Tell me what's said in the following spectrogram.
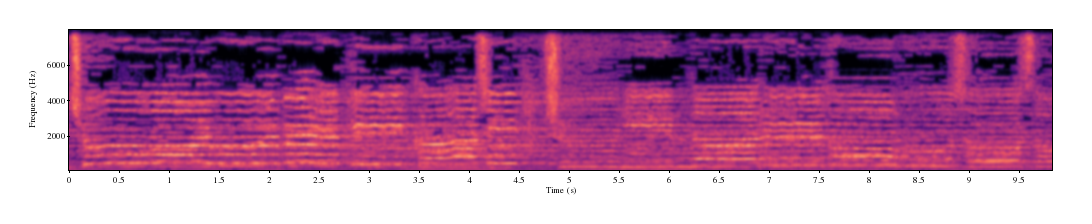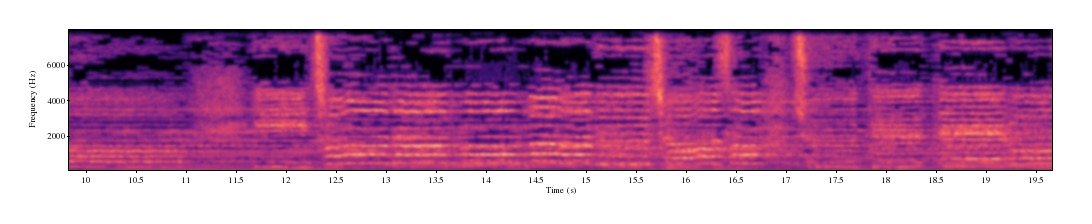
주 얼굴 뵙기까지 주님 부르셔서 주 뜻대로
